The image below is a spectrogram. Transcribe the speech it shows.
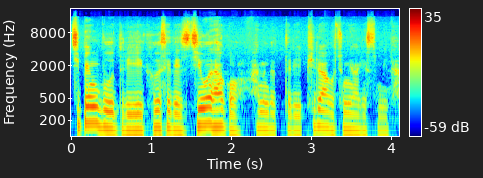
집행부들이 그것에 대해서 지원하고 하는 것들이 필요하고 중요하겠습니다.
